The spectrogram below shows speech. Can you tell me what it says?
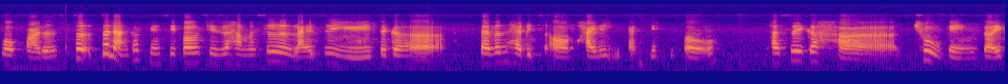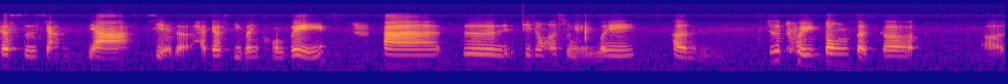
four quadrants 这这两个 principle 其实他们是来自于这个 seven habits of highly effective people，他是一个很出名的一个思想家写的，他叫 Stephen Covey，他是其中二十五位很就是推动整个呃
